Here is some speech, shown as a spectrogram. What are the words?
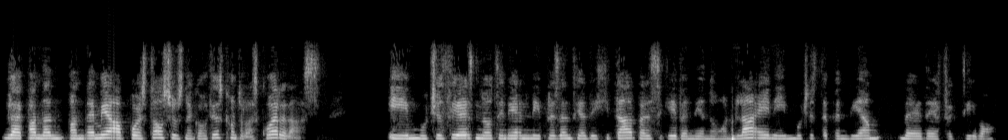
la pandemia ha puesto sus negocios contra las cuerdas y muchos de ellos no tenían ni presencia digital para seguir vendiendo online y muchos dependían de, efectivo.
